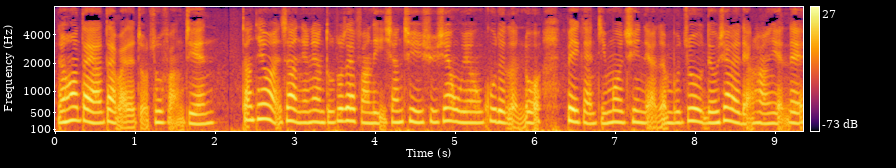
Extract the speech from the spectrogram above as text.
然后大摇大摆地走出房间。当天晚上，娘娘独坐在房里，想起许仙无缘无故的冷落，倍感寂寞凄凉，忍不住流下了两行眼泪。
